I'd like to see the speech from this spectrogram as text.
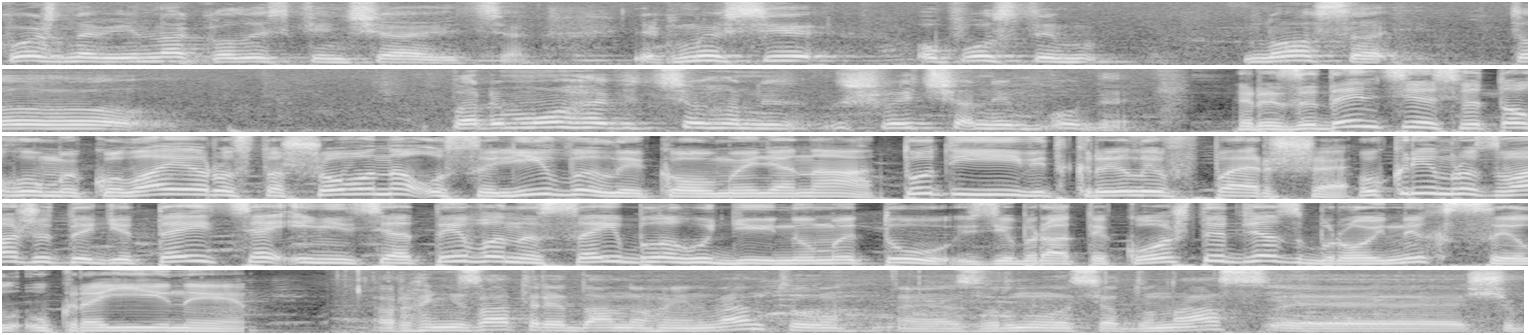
кожна війна колись кінчається. Як ми всі опустимо носа, то перемога від цього не, швидше не буде. Резиденція святого Миколая розташована у селі Велика Омеляна. Тут її відкрили вперше. Окрім розважити дітей, ця ініціатива несе й благодійну мету зібрати кошти для збройних сил України. Організатори даного інвенту е, звернулися до нас, е, щоб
